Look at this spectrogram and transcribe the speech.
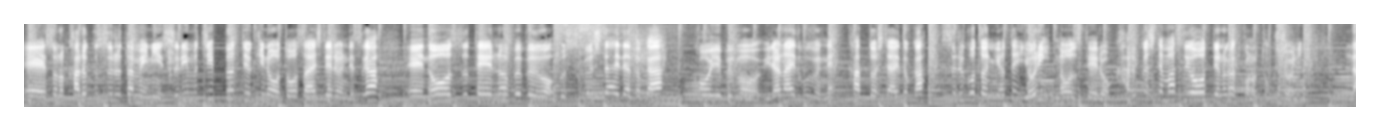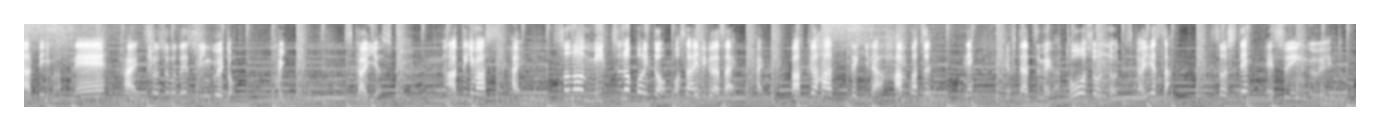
えー、その軽くするためにスリムチップっていう機能を搭載してるんですが、えー、ノーズテールの部分を薄くしたりだとかこういう部分をいらない部分ねカットしたりとかすることによってよりノーズテールを軽くしてますよっていうのがこの特徴になっていますね。はい。そうすることでスイングウェイトはい。使いやすくなってきます。はい。その3つのポイント押さえてください、はい、爆発的な反発。ね。2つ目がトーションの使いやすさ。そしてスイングウェイトを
